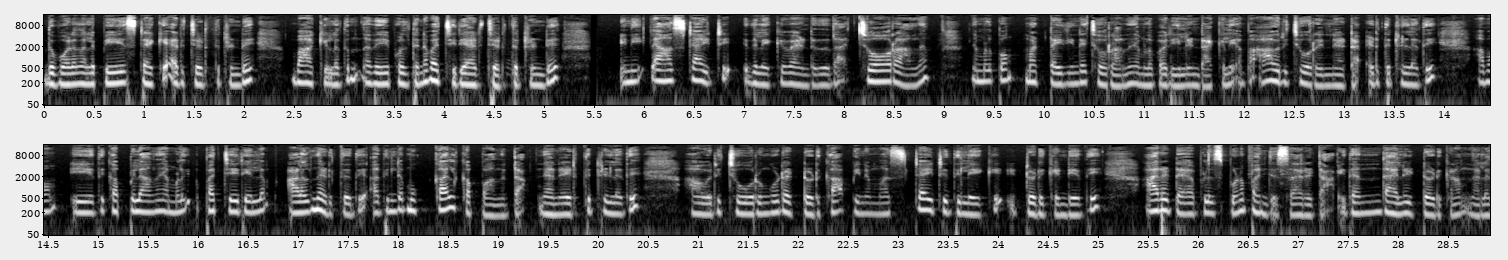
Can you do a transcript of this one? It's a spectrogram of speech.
ഇതുപോലെ നല്ല പേസ്റ്റാക്കി അരച്ചെടുത്തിട്ടുണ്ട്. ബാക്കിയുള്ളതും അതേപോലെ തന്നെ പച്ചരി അരച്ചെടുത്തിട്ടുണ്ട്. ഇനി ലാസ്റ്റായിട്ട് ഇതിലേക്ക് വേണ്ടത് ഇതാ ചോറാണ്. നമ്മളിപ്പം മട്ടരിന്റെ ചോറാണ് നമ്മൾ പരിയിൽ ഉണ്ടാക്കൽ അപ്പോൾ ആ ഒരു ചോറ് തന്നെ കേട്ടോ എടുത്തിട്ടുള്ളത്. അപ്പം ഏത് കപ്പിലാണ് നമ്മൾ പച്ചരിയെല്ലാം അളന്നെടുത്തത്? അതിന്റെ മുക്കാൽ കപ്പാണ് കേട്ടോ ഞാൻ എടുത്തിട്ടുള്ളത്. ആ ഒരു ചോറും കൂടെ ഇട്ട് കൊടുക്കുക പിന്നെ മസ്റ്റായിട്ട് ഇതിലേക്ക് ഇട്ട് കൊടുക്കേണ്ടത് അര ടേബിൾ സ്പൂൺ പഞ്ചസാര കേട്ടോ ഇതെന്തായാലും ഇട്ട് കൊടുക്കണം. നല്ല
